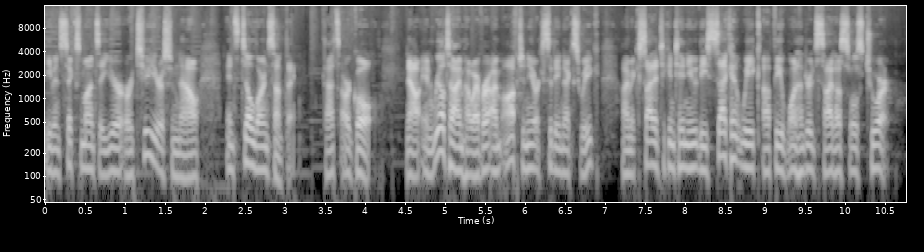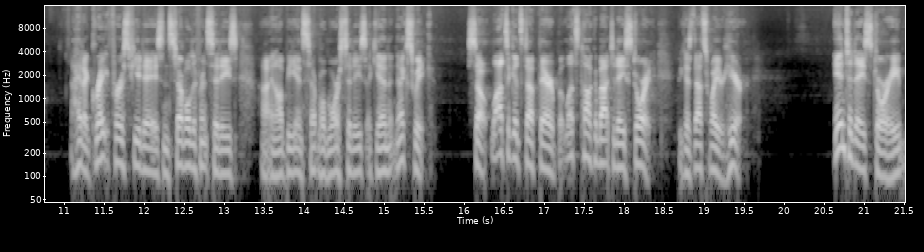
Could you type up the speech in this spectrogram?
even six months, a year, or two years from now, and still learn something. That's our goal. Now, in real time, however, I'm off to New York City next week. I'm excited to continue the second week of the 100 Side Hustles Tour. I had a great first few days in several different cities, uh, and I'll be in several more cities again next week. So, lots of good stuff there, but let's talk about today's story, because that's why you're here. In today's story,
